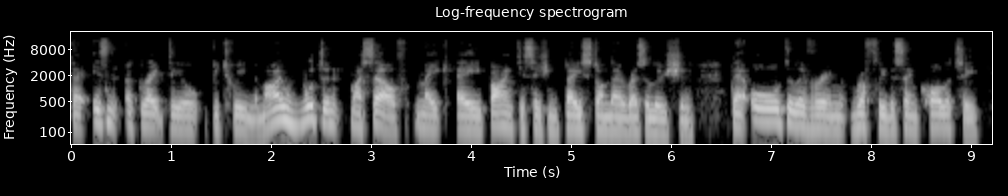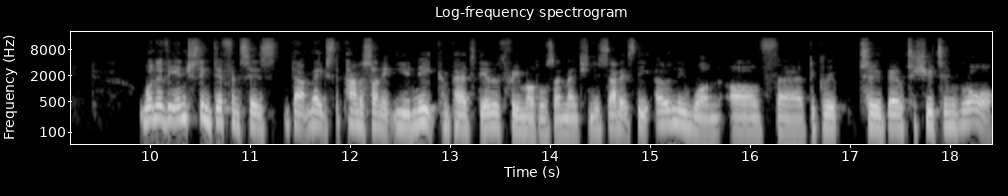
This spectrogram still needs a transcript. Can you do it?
there isn't a great deal between them. I wouldn't myself make a buying decision based on their resolution. They're all delivering roughly the same quality. One of the interesting differences that makes the Panasonic unique compared to the other three models I mentioned is that it's the only one of uh, the group to be able to shoot in RAW.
